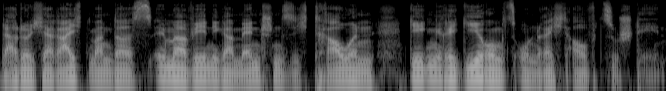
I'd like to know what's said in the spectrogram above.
Dadurch erreicht man, dass immer weniger Menschen sich trauen, gegen Regierungsunrecht aufzustehen.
